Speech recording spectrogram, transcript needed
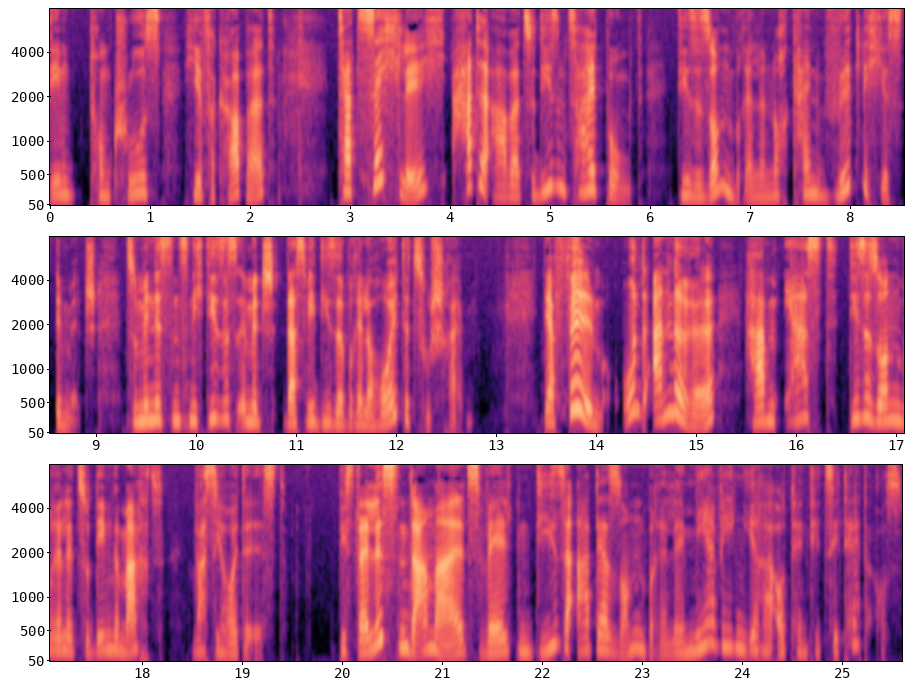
dem Tom Cruise hier verkörpert. Tatsächlich hatte aber zu diesem Zeitpunkt diese Sonnenbrille noch kein wirkliches Image. Zumindest nicht dieses Image, das wir dieser Brille heute zuschreiben. Der Film und andere haben erst diese Sonnenbrille zu dem gemacht, was sie heute ist. Die Stylisten damals wählten diese Art der Sonnenbrille mehr wegen ihrer Authentizität aus.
